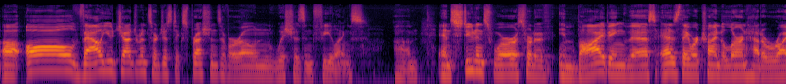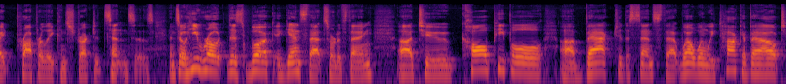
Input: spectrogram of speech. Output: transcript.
uh, all value judgments are just expressions of our own wishes and feelings. Um, and students were sort of imbibing this as they were trying to learn how to write properly constructed sentences. And so he wrote this book against that sort of thing uh, to call people uh, back to the sense that, well, when we talk about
